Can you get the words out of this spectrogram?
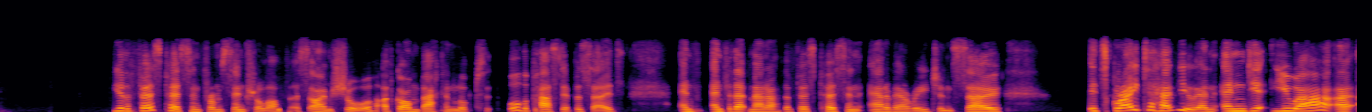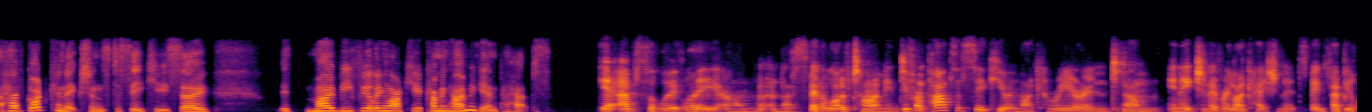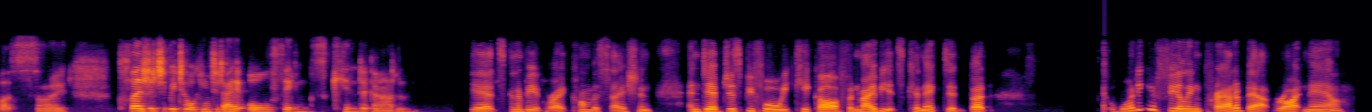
you're the first person from Central Office, I'm sure. I've gone back and looked at all the past episodes, and and for that matter, the first person out of our region. So it's great to have you, and and you are uh, have got connections to CQ. So it might be feeling like you're coming home again, perhaps. Yeah, absolutely. Um, and I've spent a lot of time in different parts of CQ in my career, and um, in each and every location, it's been fabulous. So, pleasure to be talking today, all things kindergarten. Yeah, it's going to be a great conversation. And Deb, just before we kick off, and maybe it's connected, but what are you feeling proud about right now?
